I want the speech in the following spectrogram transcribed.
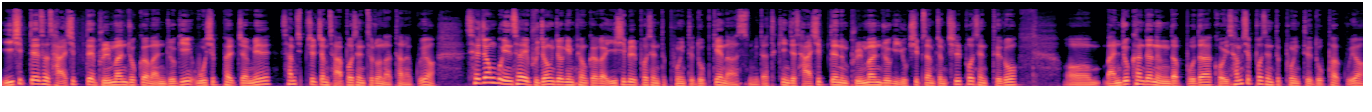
20대에서 40대 불만족과 만족이 58.1, 37.4%로 나타났고요. 새 정부 인사의 부정 적인 평가가 21%포인트 높게 나왔습니다. 특히 이제 40대는 불만족이 63.7%로 어, 만족한다는 응답보다 거의 30%포인트 높았고요.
